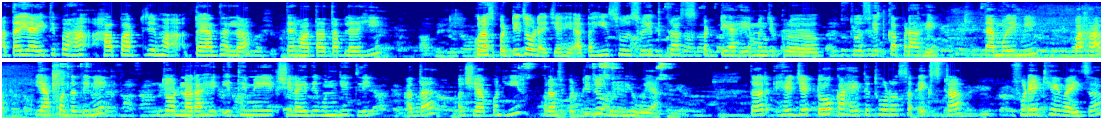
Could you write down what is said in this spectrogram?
आता या इथे पहा हा पार्ट जेव्हा तयार झाला तेव्हा आता आता आपल्याला ही क्रॉसपट्टी जोडायची आहे. आता ही सुळसुळीत क्रॉसपट्टी आहे म्हणजे क्र सुळसुळीत कपडा आहे. त्यामुळे मी पहा या पद्धतीने जोडणार आहे. इथे मी एक शिलाई देऊन घेतली. आता अशी आपण ही क्रॉसपट्टी जोडून घेऊया. तर हे जे टोक आहे ते थोडंसं एक्स्ट्रा पुढे ठेवायचं.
